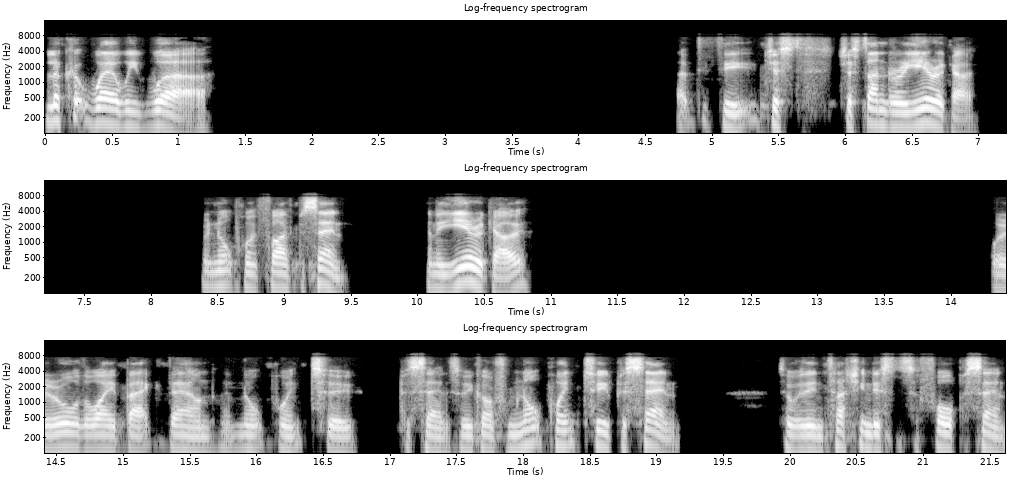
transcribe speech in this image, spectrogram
Look at where we were the, just just under a year ago. We're 0.5%. And a year ago, we're all the way back down at 0.2%. So we've gone from 0.2% to within touching distance of 4%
